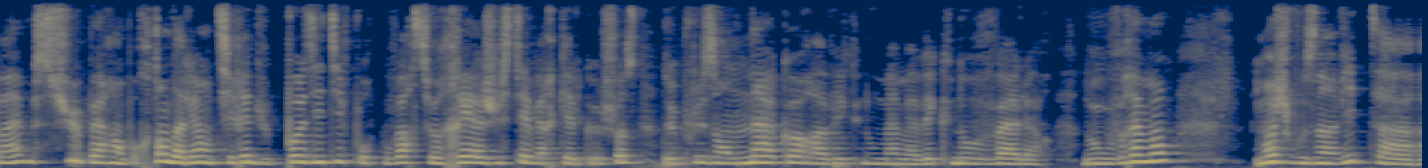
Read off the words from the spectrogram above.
quand même super important d'aller en tirer du positif pour pouvoir se réajuster vers quelque chose de plus en accord avec nous-mêmes, avec nos valeurs. Donc vraiment, moi je vous invite à,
